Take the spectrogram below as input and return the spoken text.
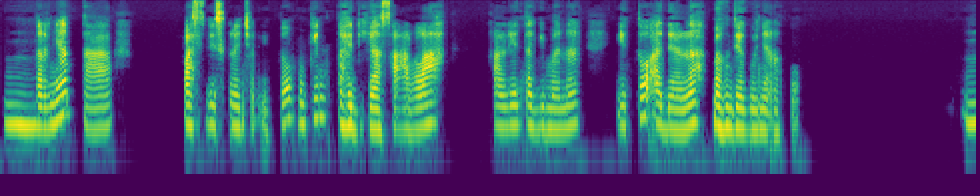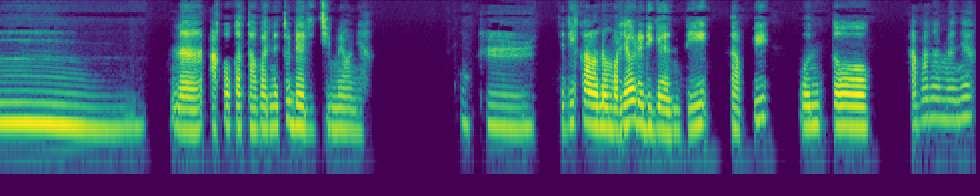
hmm. ternyata pas di screenshot itu mungkin entah dia salah kalian entah gimana itu adalah bank jagonya aku hmm. nah aku ketahuan itu dari gmailnya oke okay. jadi kalau nomornya udah diganti tapi untuk apa namanya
